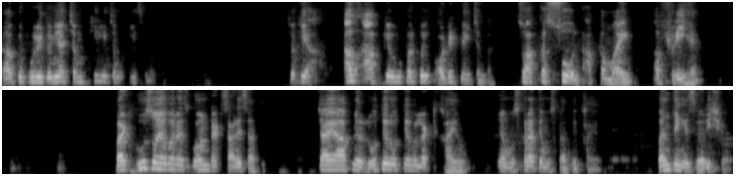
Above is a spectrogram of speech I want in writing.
आपको पूरी दुनिया चमकीली चमकीली सी लगती क्योंकि अब आपके ऊपर कोई ऑडिट नहीं चल रहा। सो आपका सोल आपका माइंड अब फ्री है। बट हु साढ़े साथी चाहे आपने रोते रोते वो लट खाए हो, या मुस्कुराते मुस्कुराते खाए हो one thing is very sure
